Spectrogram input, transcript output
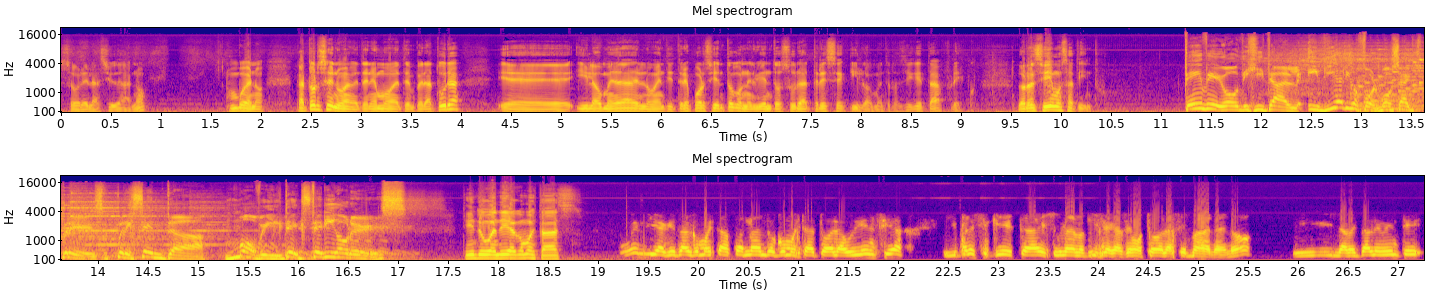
sobre la ciudad, ¿no? Bueno, 14.9 tenemos de temperatura eh, y la humedad del 93% con el viento sur a 13 kilómetros, así que está fresco. Lo recibimos a Tinto. TVO Digital y Diario Formosa Express presenta Móvil de Exteriores. Tinto, buen día, ¿cómo estás? Buen día, ¿qué tal? ¿Cómo estás, Fernando? ¿Cómo está toda la audiencia? Y parece que esta es una noticia que hacemos toda la semana, ¿no? Y lamentablemente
